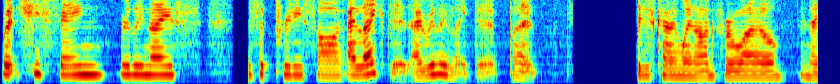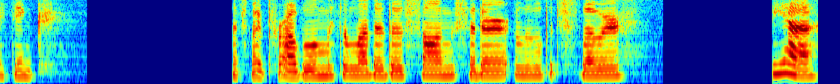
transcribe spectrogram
but she sang really nice. It's a pretty song. I liked it. I really liked it, but it just kind of went on for a while, and I think that's my problem with a lot of those songs that are a little bit slower. Yeah,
